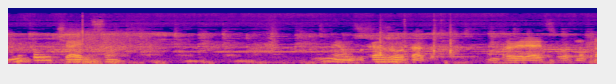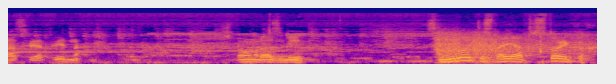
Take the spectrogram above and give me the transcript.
Не получается. Я вам покажу вот так вот. Он проверяется вот на просвет. Видно, что он разбит. Снимлоки стоят в стойках.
